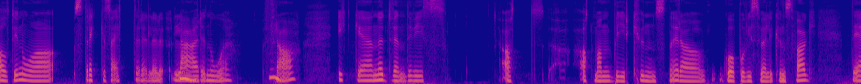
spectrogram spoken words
alltid noe å strekke seg etter eller lære noe fra. Ikke nødvendigvis at, at man blir kunstner av å gå på visuelle kunstfag. Det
